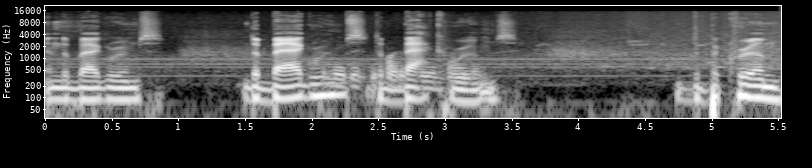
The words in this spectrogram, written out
in the back rooms. The bag rooms? The back rooms. The back room.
